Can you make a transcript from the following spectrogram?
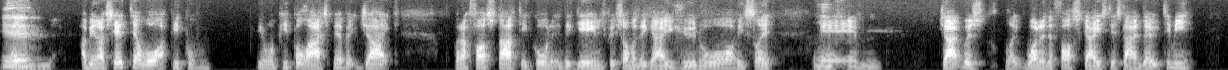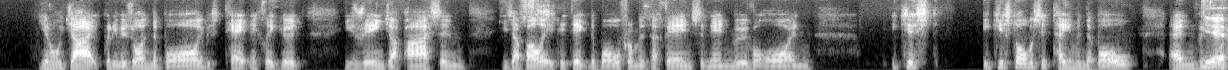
Yeah. And, I mean, I've said to a lot of people, you know, when people ask me about Jack, when I first started going to the games with some of the guys you know, obviously, mm. um, Jack was like one of the first guys to stand out to me. You know, Jack, when he was on the ball, he was technically good. His range of passing, his ability to take the ball from the defence and then move it on. He just, he just always had time in the ball. And when yeah.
